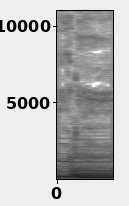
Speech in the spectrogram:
powder.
